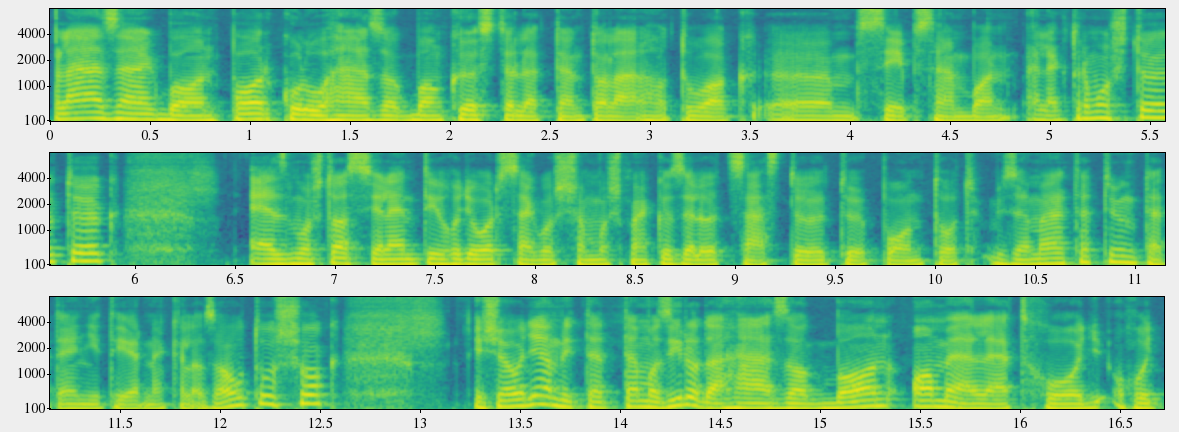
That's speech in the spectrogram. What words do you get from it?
plázákban, parkolóházakban, közterületen találhatóak öm, szép számban elektromos töltők, ez most azt jelenti, hogy országosan most már közel 500 töltőpontot üzemeltetünk, tehát ennyit érnek el az autósok. És ahogy említettem, az irodaházakban amellett, hogy, hogy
